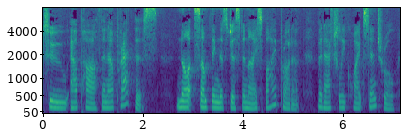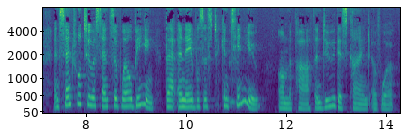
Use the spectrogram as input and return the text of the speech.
to our path and our practice, not something that's just a nice byproduct, but actually quite central. And central to a sense of well being that enables us to continue on the path and do this kind of work.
